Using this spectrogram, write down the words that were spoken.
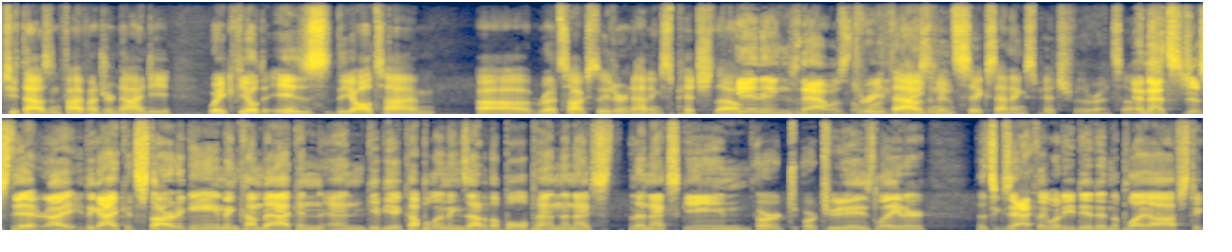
2,590. Wakefield is the all time uh, Red Sox leader in innings pitched, though. innings. That was the one. Three Thank thousand you. and six innings pitched for the Red Sox. And that's just it, right? The guy could start a game and come back and, and give you a couple innings out of the bullpen the next the next game or or two days later. That's exactly what he did in the playoffs to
